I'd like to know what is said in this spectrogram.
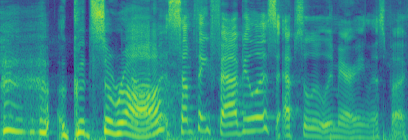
Good sirrah. something fabulous. Absolutely marrying this book.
